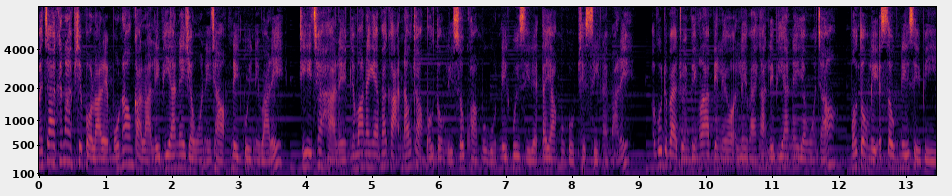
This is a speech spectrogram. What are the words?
မကြာခဏဖြစ်ပေါ်လာတဲ့မိုးနှောင်းကာလလေပြင်းနဲ့ရဝန်းတွေကြောင့်နှိပ်ကွေးနေပါတယ်။ဒီအချက်ဟာလည်းမြန်မာနိုင်ငံဘက်ကအနောက်တောင်မုတ်တုံလေးစုပ်ခွာမှုကိုနှိပ်ကွေးစေတဲ့တက်ရောက်မှုကိုဖြစ်စေနိုင်ပါတယ်။အခုတစ်ပတ်အတွင်းဘင်္ဂလားပင်လယ်ော်အလဲပိုင်းကလေပြင်းနဲ့ရဝန်းကြောင့်မုတ်တုံလေးအဆုတ်နှေးစေပြီး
